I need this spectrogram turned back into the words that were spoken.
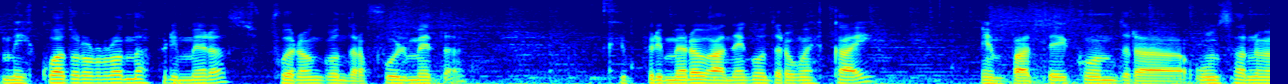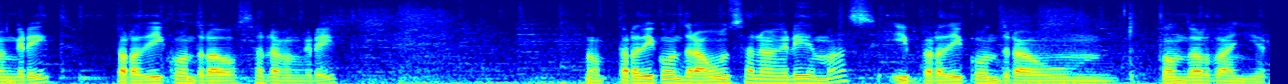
mis 4 rondas primeras fueron contra Full Meta. Que primero gané contra un Sky. Empaté contra un Salman Great. Perdí contra dos Salman Great. No, perdí contra un Salman Great más. Y perdí contra un Thunder Danger.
